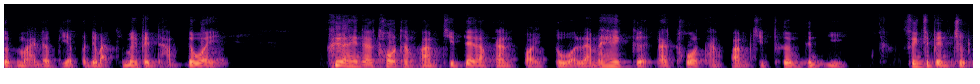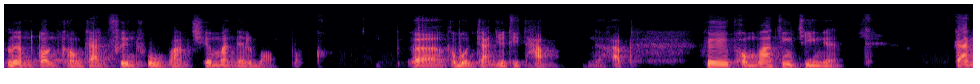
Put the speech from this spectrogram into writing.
กฎหมายระเบียบปฏิบัติที่ไม่เป็นธรรมด้วย เพื่อให้นักโทษทางความคิดได้รับการปล่อยตัว และไม่ให้เกิดนักโทษทางความคิดเพิ่มขึ้นอีก ซึ่งจะเป็นจุดเริ่มต้นของการฟื้นฟูความเชื่อมั่นในระบบเอ่อกระบวนการยุติธรรมนะครับ คือผมว่าจริง ๆ เนี่ย การ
